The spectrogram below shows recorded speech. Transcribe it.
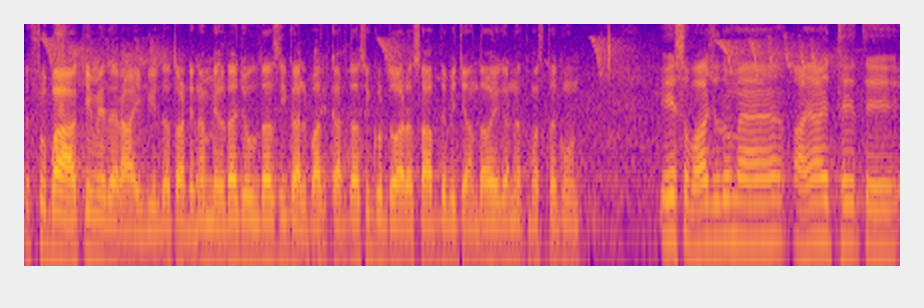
ਤੇ ਸੁਭਾਅ ਕਿਵੇਂ ਦਾ ਰਾਜਵੀਰ ਦਾ? ਤੁਹਾਡੇ ਨਾਲ ਮਿਲਦਾ ਜੁਲਦਾ ਸੀ ਗੱਲਬਾਤ ਕਰਦਾ ਸੀ ਗੁਰਦੁਆਰਾ ਸਾਹਿਬ ਦੇ ਵਿੱਚ ਆਂਦਾ ਹੋਏਗਾ ਨਤਮਸਤਕ ਹੋਣ। ਇਹ ਸਵਾਲ ਜਦੋਂ ਮੈਂ ਆਇਆ ਇੱਥੇ ਤੇ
